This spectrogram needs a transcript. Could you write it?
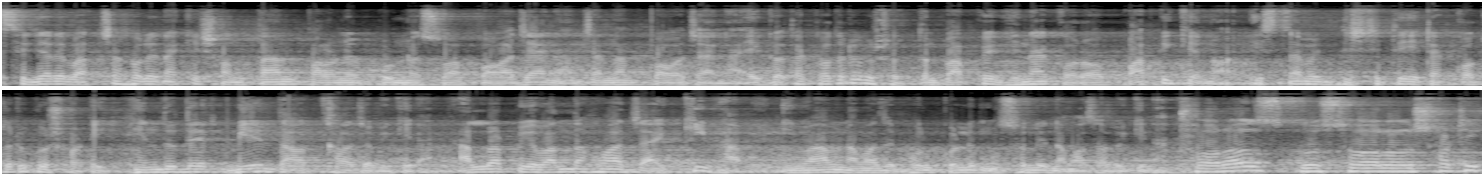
সিজারে বাচ্চা হলে নাকি সন্তান পালনের পূর্ণ সোয়াব পাওয়া যায় না, জান্নাত পাওয়া যায় না। এই কথা কতটুকু সত্য? পাপকে ঘৃণা করো, পাপিকে নয়। ইসলামের দৃষ্টিতে এটা কতটুকু সঠিক? হিন্দুদের বিয়ের দাওয়াত খাওয়া যাবে কিনা? আল্লাহর প্রিয় বান্ধা হওয়া যায় কীভাবে? ইমাম নামাজে ভুল করলে মুসল্লি নামাজ হবে কিনা? ফরজ, গোসল, সঠিক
